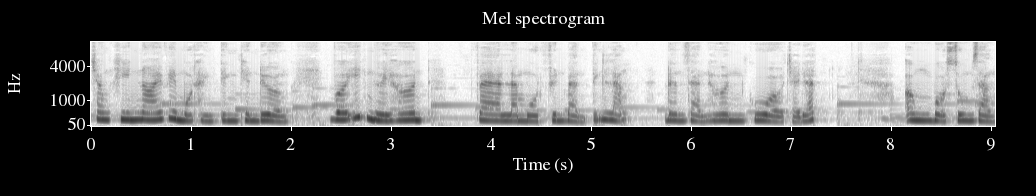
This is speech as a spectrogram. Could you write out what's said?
trong khi nói về một hành tinh thiên đường với ít người hơn và là một phiên bản tĩnh lặng, đơn giản hơn của trái đất. Ông bổ sung rằng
